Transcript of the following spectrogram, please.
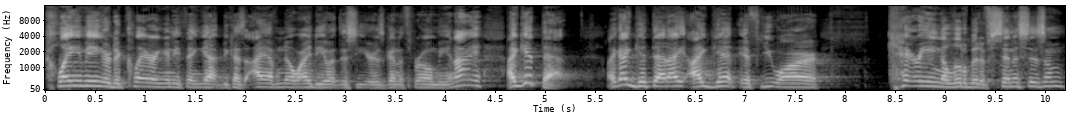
claiming or declaring anything yet because I have no idea what this year is going to throw me. And I I get that. Like I get that. I, I get if you are carrying a little bit of cynicism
